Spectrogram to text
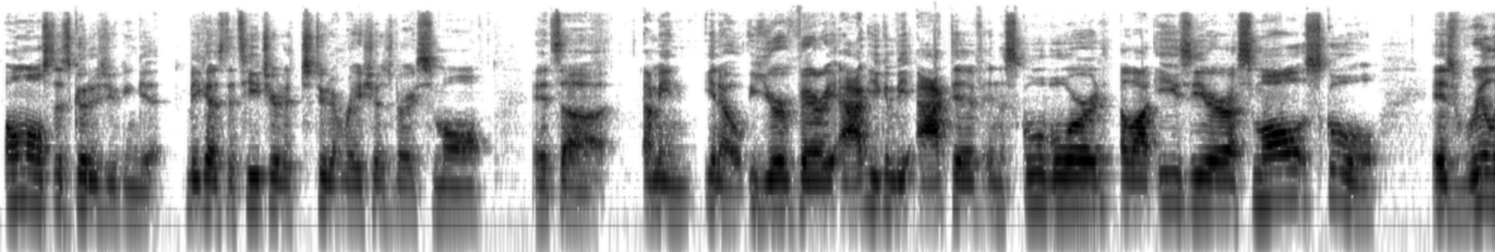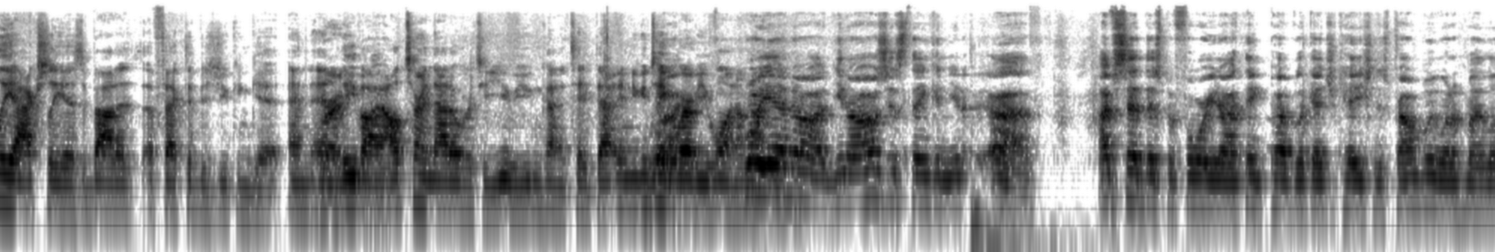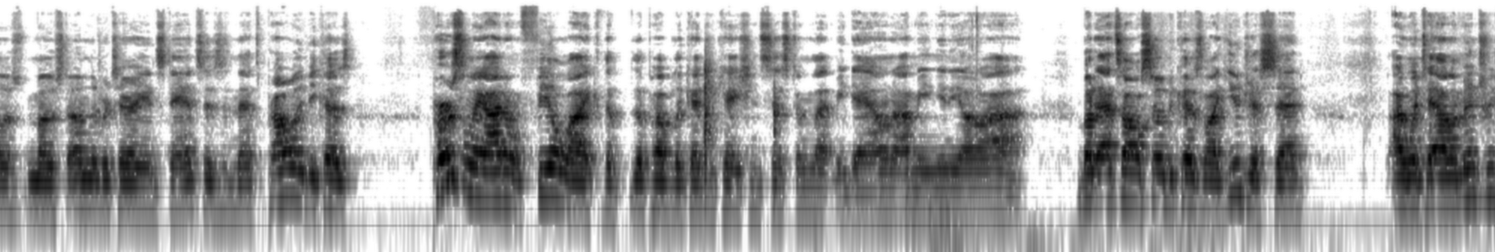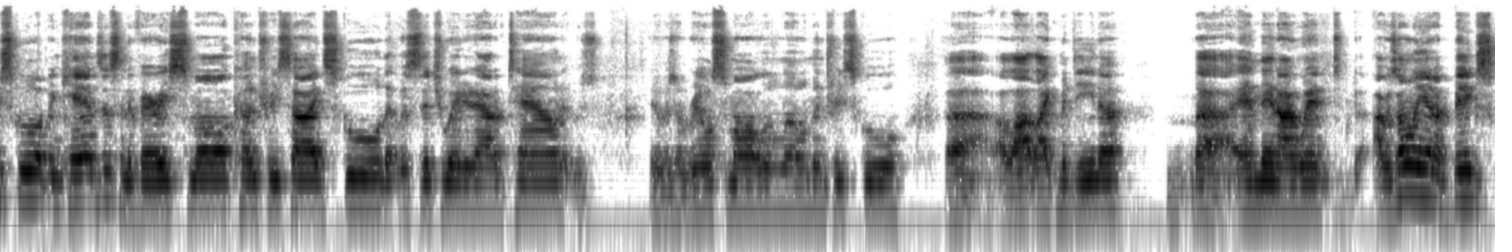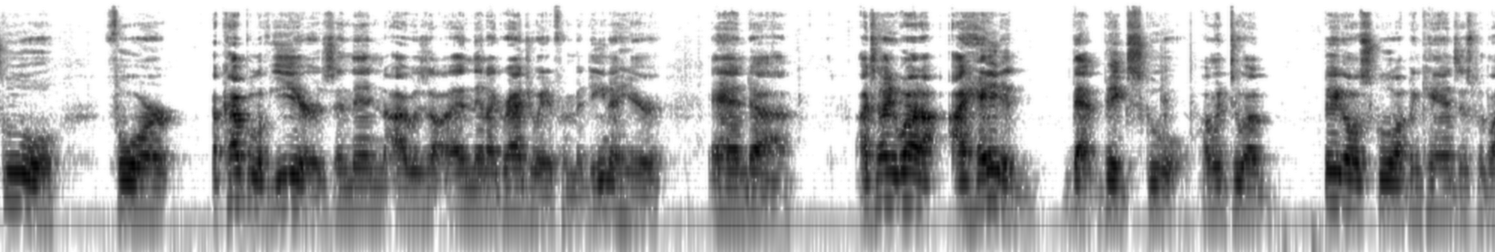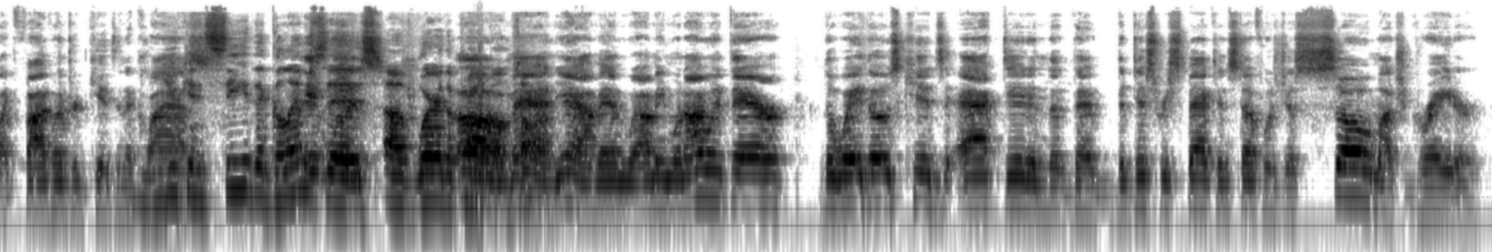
almost as good as you can get because the teacher to student ratio is very small. It's uh I mean, you know, you're very act you can be active in the school board a lot easier. A small school is really actually is about as effective as you can get. And, and Right. Levi, I'll turn that over to you. You can kind of take that and you can take it wherever you want. I'm well, not yeah, making- no, you know, I was just thinking, you know, uh, I've said this before. You know, I think public education is probably one of my most, most unlibertarian stances, and that's probably because personally, I don't feel like the the public education system let me down. I mean, you know, uh, but that's also because, like you just said, I went to elementary school up in Kansas in a very small countryside school that was situated out of town. It was it was a real small little elementary school, uh, a lot like Medina. Uh, and then I went. I was only in a big school for a couple of years, and then I was, and then I graduated from Medina here. And uh, I tell you what, I, I hated that big school. I went to a big old school up in Kansas with like 500 kids in a class. You can see the glimpses was- of where the problem. Oh man, are. yeah, man. Well, I mean, when I went there, the way those kids acted and the, the the disrespect and stuff was just so much greater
